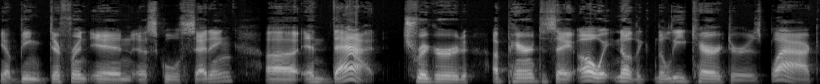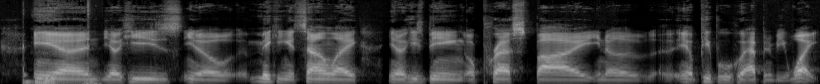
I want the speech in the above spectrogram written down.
you know being different in a school setting, uh, and that triggered a parent to say, "Oh wait, no, the, the lead character is black, mm-hmm. and you know he's you know making it sound like you know he's being oppressed by you know you know people who happen to be white."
